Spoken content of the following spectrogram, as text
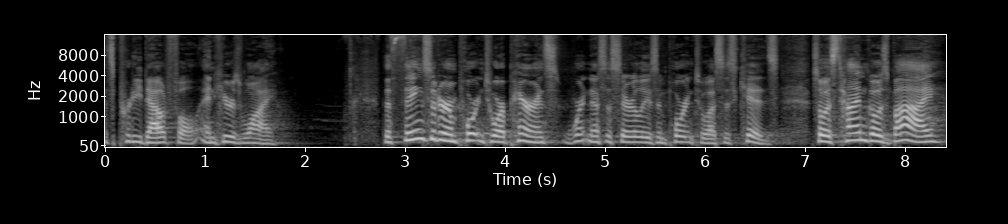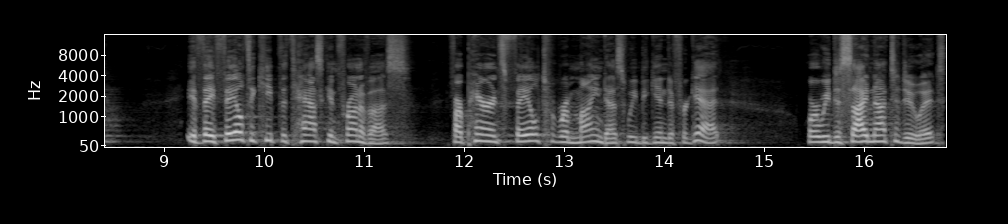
That's pretty doubtful, and here's why. The things that are important to our parents weren't necessarily as important to us as kids. So as time goes by, if they fail to keep the task in front of us, if our parents fail to remind us, we begin to forget, or we decide not to do it,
